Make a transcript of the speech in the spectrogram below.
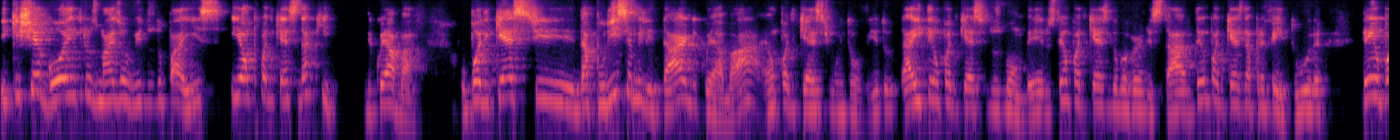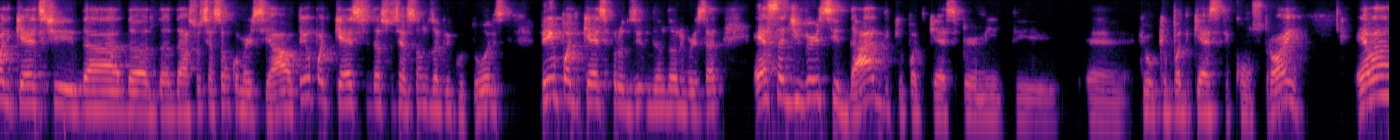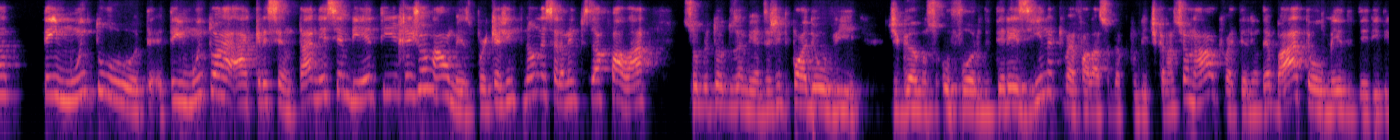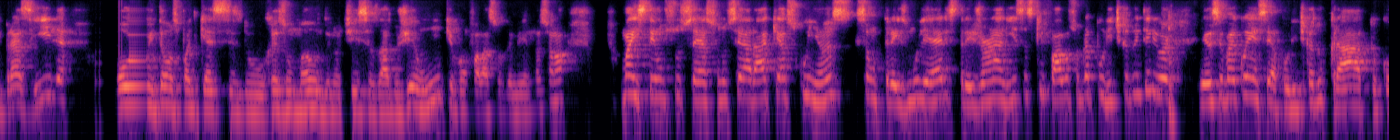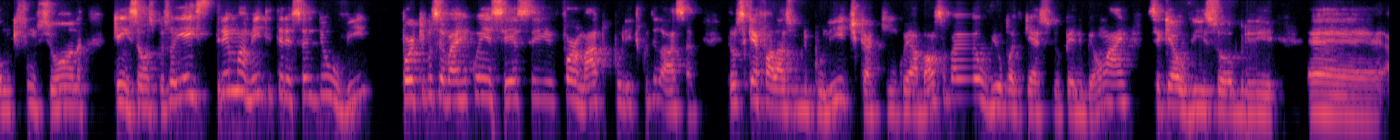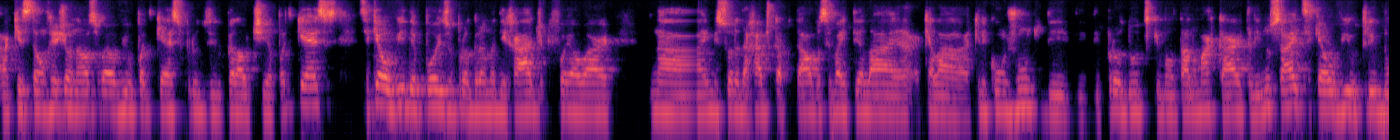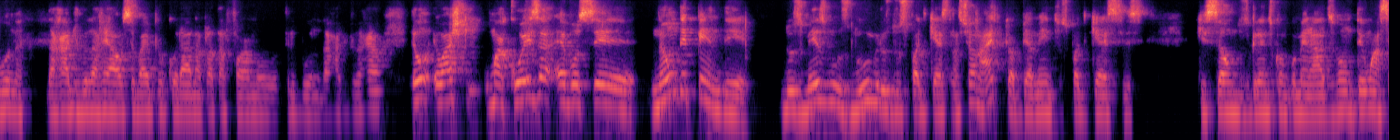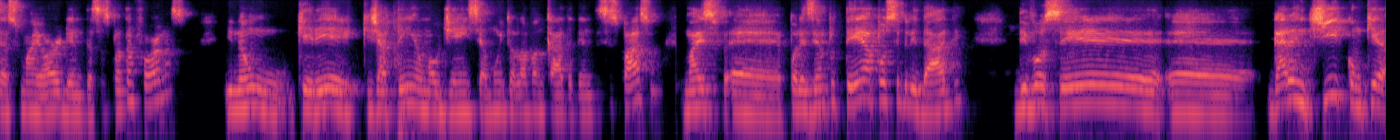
e que chegou entre os mais ouvidos do país e é um podcast daqui, de Cuiabá. O podcast da Polícia Militar de Cuiabá é um podcast muito ouvido. Aí tem o um podcast dos bombeiros, tem o um podcast do governo do estado, tem o um podcast da prefeitura, tem o podcast da, da, da, da, Associação Comercial, tem o podcast da Associação dos Agricultores, tem o podcast produzido dentro da universidade. Essa diversidade que o podcast permite, é, que, o, que o podcast constrói, ela tem muito, tem muito a acrescentar nesse ambiente regional mesmo, porque a gente não necessariamente precisa falar sobre todos os ambientes. A gente pode ouvir, digamos, o Foro de Teresina, que vai falar sobre a política nacional, que vai ter ali um debate, ou o Medo de Deriva em Brasília, ou então os podcasts do resumão de notícias lá do G1, que vão falar sobre o ambiente nacional, mas tem um sucesso no Ceará, que é as Cunhãs, que são três mulheres, três jornalistas que falam sobre a política do interior. E aí você vai conhecer a política do Crato, como que funciona, quem são as pessoas, e é extremamente interessante de ouvir, porque você vai reconhecer esse formato político de lá, sabe? Então, se quer falar sobre política aqui em Cuiabá, você vai ouvir o podcast do PNB Online, você quer ouvir sobre é, a questão regional, você vai ouvir o podcast produzido pela Altia Podcasts. Se quer ouvir depois o programa de rádio que foi ao ar na emissora da Rádio Capital, você vai ter lá aquela, aquele conjunto de, de, de, produtos que vão estar numa carta ali no site. Se quer ouvir o Tribuna da Rádio Vila Real, você vai procurar na plataforma o Tribuna da Rádio Vila Real. Então, eu acho que uma coisa é você não depender dos mesmos números dos podcasts nacionais, porque, obviamente, os podcasts que são dos grandes conglomerados vão ter um acesso maior dentro dessas plataformas e não querer que já tenha uma audiência muito alavancada dentro desse espaço, mas, é, por exemplo, ter a possibilidade de você é, garantir com que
